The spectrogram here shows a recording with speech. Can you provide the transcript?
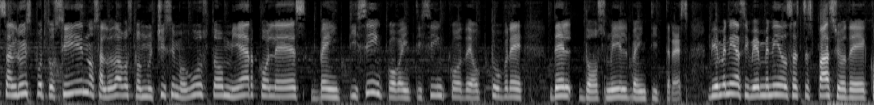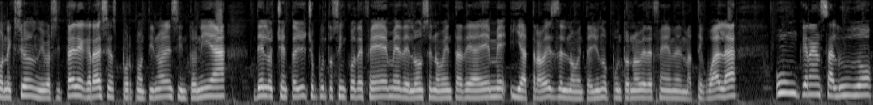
San Luis Potosí, nos saludamos con muchísimo gusto, miércoles 25, 25 de octubre del 2023. Bienvenidas y bienvenidos a este espacio de conexión universitaria, gracias por continuar en sintonía del 88.5 de FM, del 1190 de AM y a través del 91.9 de FM en Matehuala. Un gran saludo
